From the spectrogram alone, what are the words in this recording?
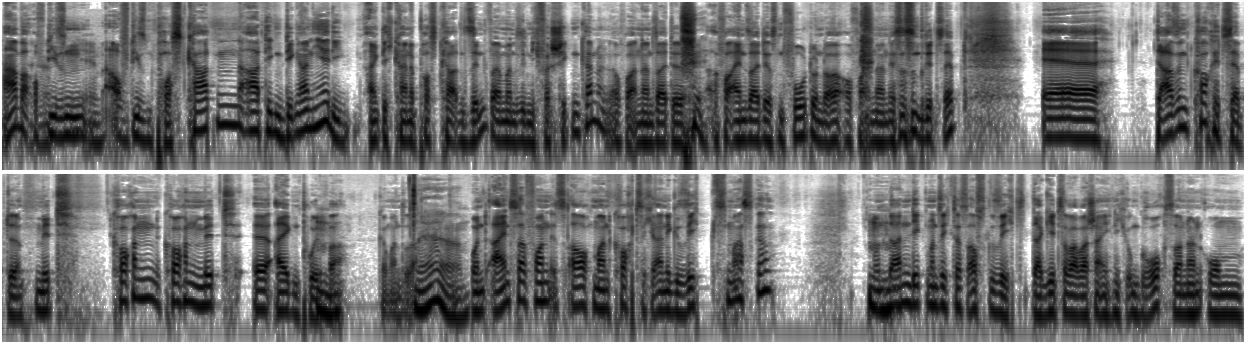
Aber auf diesen, okay. auf diesen Postkartenartigen Dingern hier, die eigentlich keine Postkarten sind, weil man sie nicht verschicken kann. Und auf der anderen Seite, auf der einen Seite ist ein Foto und auf der anderen ist es ein Rezept. Äh, da sind Kochrezepte mit Kochen, Kochen mit äh, Algenpulver, kann man sagen. Ja. Und eins davon ist auch, man kocht sich eine Gesichtsmaske und Mhm. dann legt man sich das aufs Gesicht. Da geht es aber wahrscheinlich nicht um Geruch, sondern um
